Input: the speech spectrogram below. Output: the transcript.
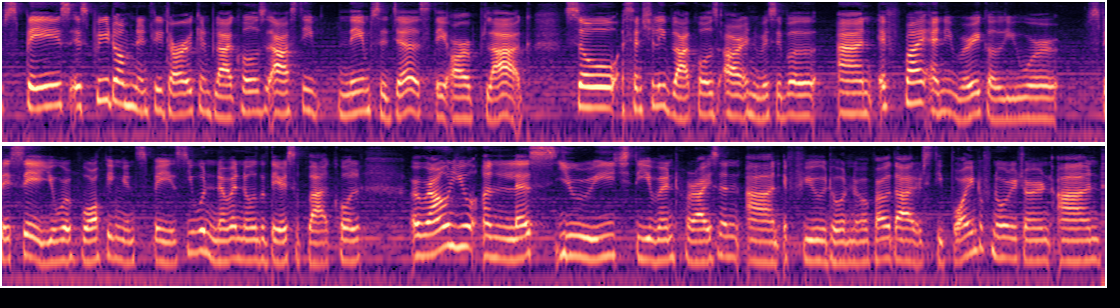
space is predominantly dark and black holes, as the name suggests, they are black. So essentially, black holes are invisible. And if by any miracle you were, say, you were walking in space, you would never know that there's a black hole around you unless you reach the event horizon. And if you don't know about that, it's the point of no return. And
